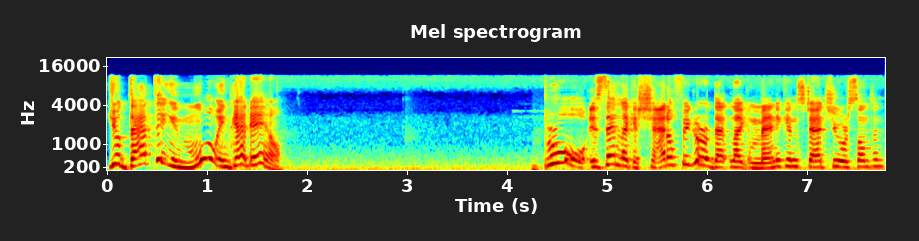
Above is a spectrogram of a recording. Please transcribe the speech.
Yo, that thing is moving. Goddamn. Bro, is that like a shadow figure or that like a mannequin statue or something?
